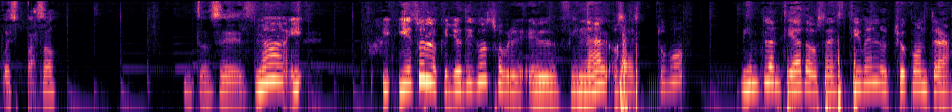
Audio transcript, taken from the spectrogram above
pues pasó. Entonces. No, y, y, eso es lo que yo digo sobre el final, o sea, estuvo bien planteado, o sea, Steven luchó contra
